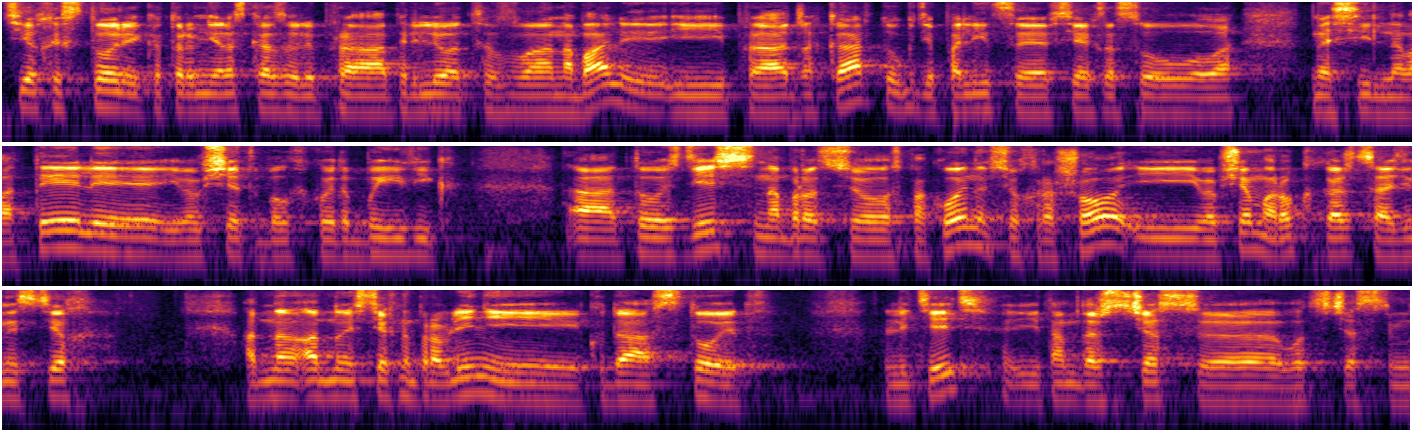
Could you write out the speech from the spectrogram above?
тех историй, которые мне рассказывали про перелет в, на Бали и про Джакарту, где полиция всех засовывала насильно в отеле, и вообще это был какой-то боевик. А, то здесь, наоборот, все спокойно, все хорошо, и вообще Марокко, кажется, один из тех, одно, одно из тех направлений, куда стоит лететь, и там даже сейчас, э, вот сейчас с этим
